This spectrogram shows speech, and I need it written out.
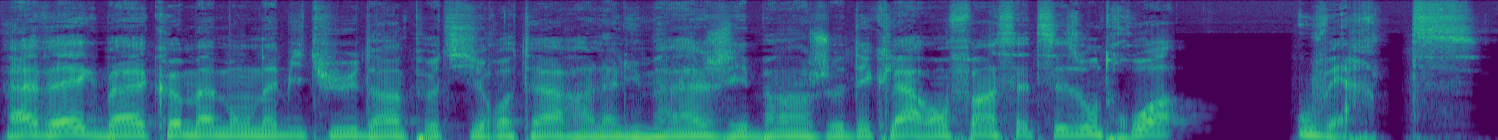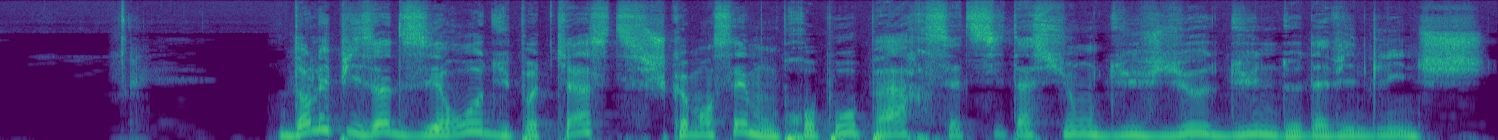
Avec, bah, comme à mon habitude, un petit retard à l'allumage, et ben, je déclare enfin cette saison 3 ouverte. Dans l'épisode 0 du podcast, je commençais mon propos par cette citation du vieux Dune de David Lynch.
